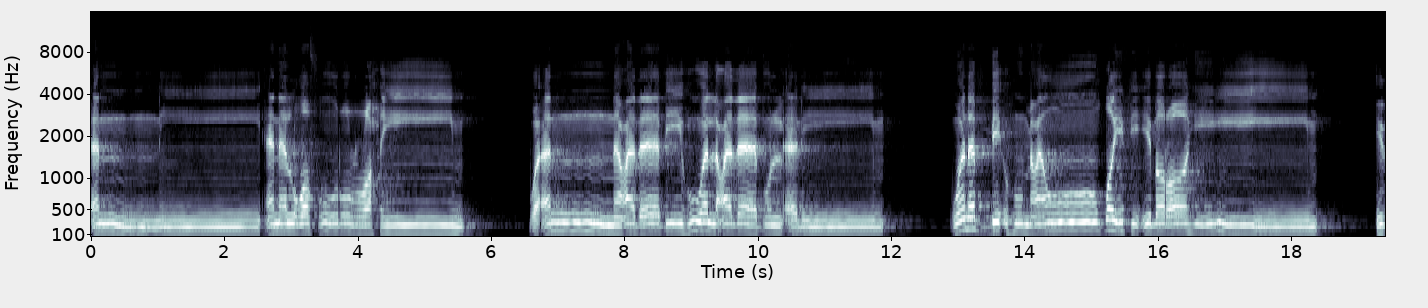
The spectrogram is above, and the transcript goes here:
أني أنا الغفور الرحيم. وأن عذابي هو العذاب الأليم. ونبئهم عن ضيف إبراهيم. إذ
